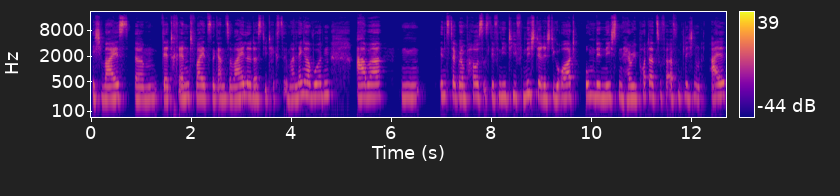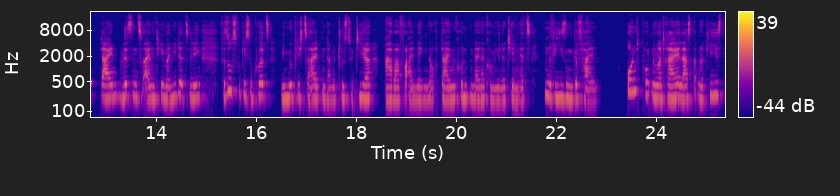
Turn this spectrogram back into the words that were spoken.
Ich weiß, ähm, der Trend war jetzt eine ganze Weile, dass die Texte immer länger wurden, aber ein Instagram-Post ist definitiv nicht der richtige Ort, um den nächsten Harry Potter zu veröffentlichen und all dein Wissen zu einem Thema niederzulegen. Versuch es wirklich so kurz wie möglich zu halten. Damit tust du dir, aber vor allen Dingen auch deinen Kunden, deiner Community im Netz einen riesen Gefallen. Und Punkt Nummer drei, last but not least,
